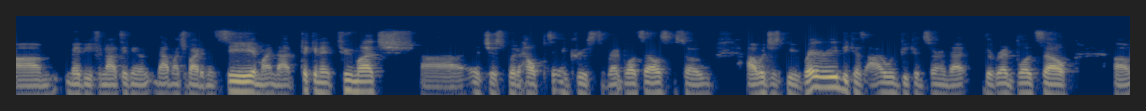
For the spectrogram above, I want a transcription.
um, maybe if you're not taking that much vitamin C, it might not thicken it too much. Uh, it just would help to increase the red blood cells. So I would just be wary because I would be concerned that the red blood cell uh,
